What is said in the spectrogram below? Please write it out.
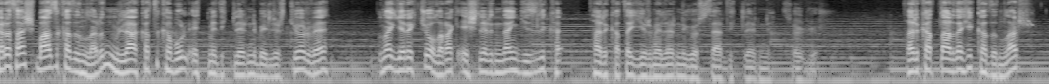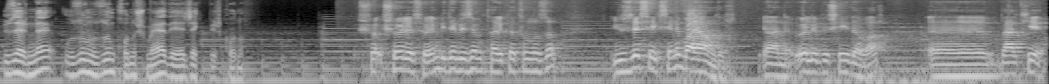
Karataş bazı kadınların mülakatı kabul etmediklerini belirtiyor ve buna gerekçe olarak eşlerinden gizli tarikata girmelerini gösterdiklerini söylüyor. Tarikatlardaki kadınlar üzerine uzun uzun konuşmaya değecek bir konu. Ş- şöyle söyleyeyim bir de bizim tarikatımızın %80'i bayandır. Yani öyle bir şey de var. Ee, belki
